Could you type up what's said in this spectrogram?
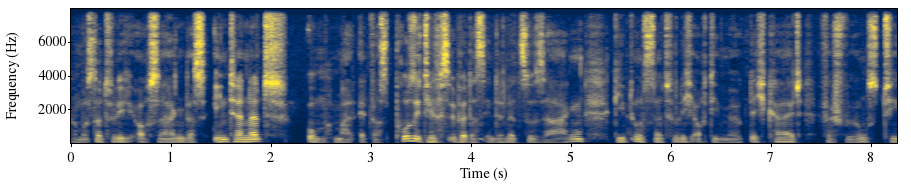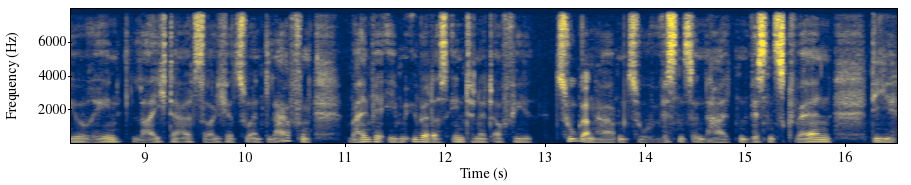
Man muss natürlich auch sagen, das Internet, um mal etwas Positives über das Internet zu sagen, gibt uns natürlich auch die Möglichkeit, Verschwörungstheorien leichter als solche zu entlarven, weil wir eben über das Internet auch viel Zugang haben zu Wissensinhalten, Wissensquellen, die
